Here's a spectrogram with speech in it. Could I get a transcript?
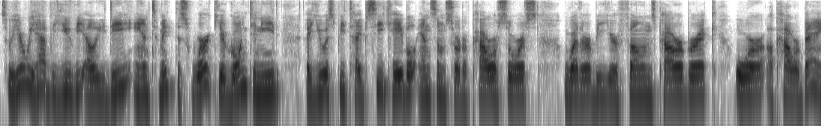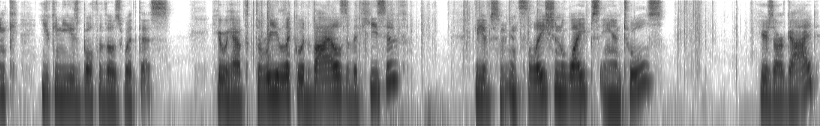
So here we have the UV LED, and to make this work, you're going to need a USB Type-C cable and some sort of power source, whether it be your phone's power brick or a power bank, you can use both of those with this. Here we have three liquid vials of adhesive. We have some installation wipes and tools. Here's our guide.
